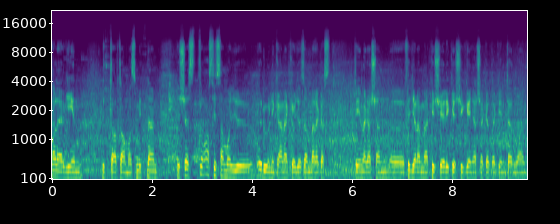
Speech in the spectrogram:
allergén mit tartalmaz, mit nem, és ezt azt hiszem, hogy örülni kell neki, hogy az emberek ezt ténylegesen figyelemmel kísérik és igényesek e tekintetben.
